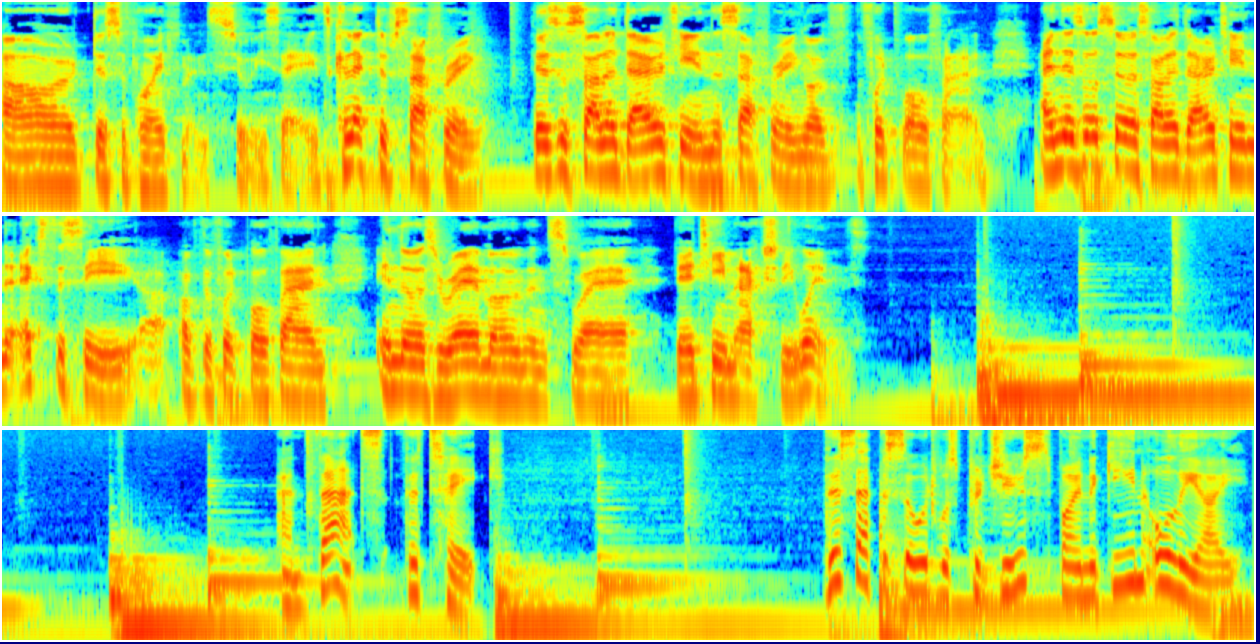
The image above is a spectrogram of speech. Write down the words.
our disappointments, shall we say. It's collective suffering. There's a solidarity in the suffering of the football fan. And there's also a solidarity in the ecstasy uh, of the football fan in those rare moments where their team actually wins. And that's the take. This episode was produced by Negin Owliaei,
